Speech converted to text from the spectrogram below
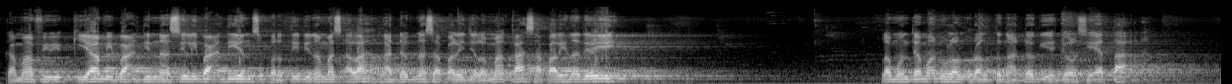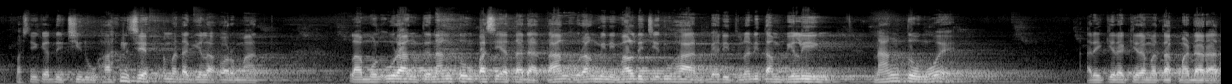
Kama fi qiyami ba'din nasi li ba'din seperti dina masalah ngadegna sapali jelema ka sapalihna deui. Lamun teh mah lamun urang teu ngadeg ya jual si eta pasti kan diciruhan sih mah gila hormat. Lamun urang teu nangtung pasti eta datang urang minimal diciduhan beh dituna ditampiling. Nangtung we ari kira-kira matak madarat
